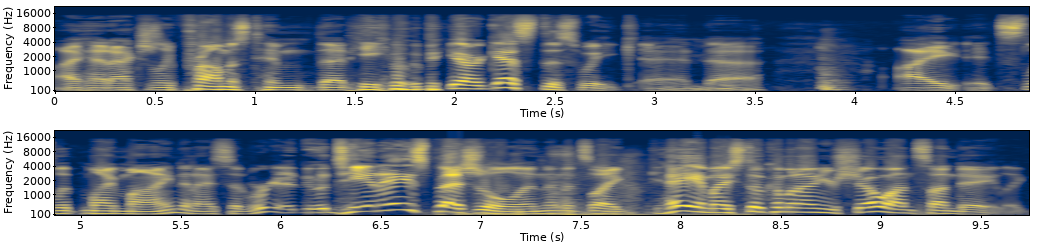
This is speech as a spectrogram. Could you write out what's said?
I had actually promised him that he would be our guest this week, and uh, I it slipped my mind, and I said we're gonna do a TNA special, and then it's like, hey, am I still coming on your show on Sunday? Like,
